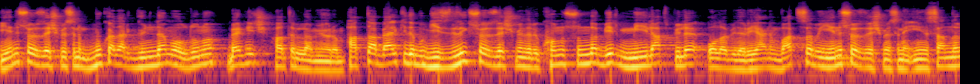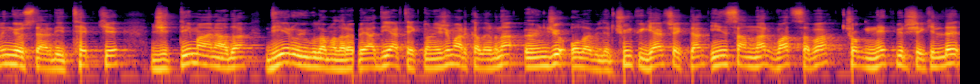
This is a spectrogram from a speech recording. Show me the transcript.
yeni sözleşmesinin bu kadar gündem olduğunu ben hiç hatırlamıyorum. Hatta belki de bu gizlilik sözleşmeleri konusunda bir milat bile olabilir. Yani WhatsApp'ın yeni sözleşmesine insanların gösterdiği tepki ciddi manada diğer uygulamalara veya diğer teknoloji markalarına öncü olabilir. Çünkü gerçekten insanlar WhatsApp'a çok net bir şekilde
